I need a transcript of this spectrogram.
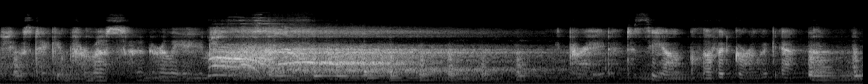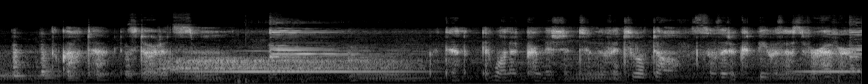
She was taken from us at an early age. We prayed to see our beloved girl again. Contact started small. But then it wanted permission to move into a doll so that it could be with us forever.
